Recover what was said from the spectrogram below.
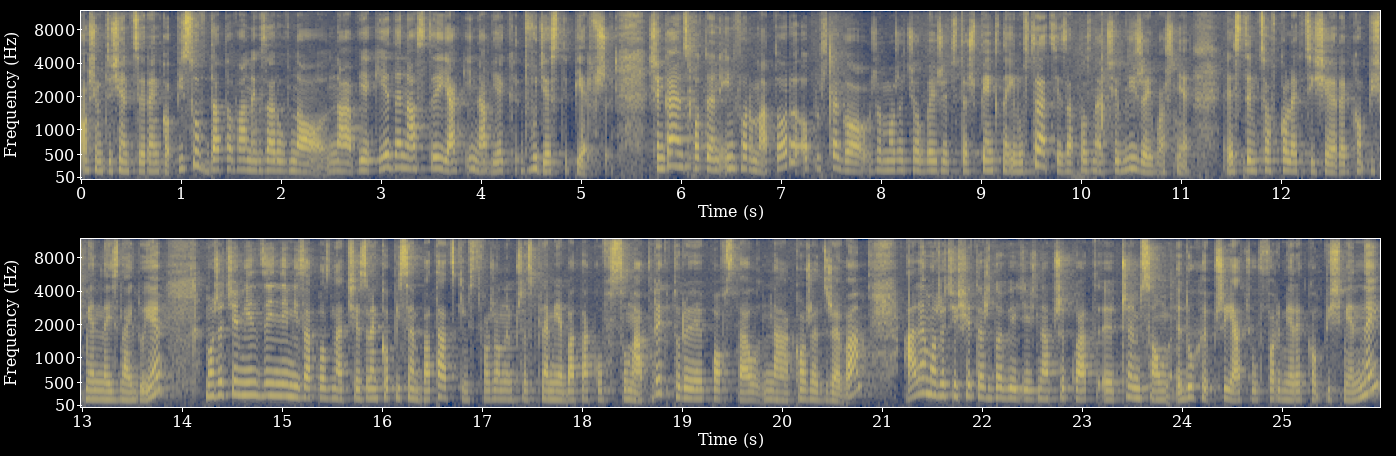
8 tysięcy rękopisów datowanych zarówno na wiek XI, jak i na wiek XXI. Sięgając po ten informator, oprócz tego, że możecie obejrzeć też piękne ilustracje, zapoznać się bliżej właśnie e, z tym, co w kolekcji się rękopiśmiennej znajduje, możecie innymi zapoznać się z rękopisem batackim stworzonym przez plemię Bataków z Sumatry, który powstał na korze drzewa, ale możecie się też dowiedzieć na przykład, e, czym są duchy przyjaciół w formie rękopiśmiennej,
